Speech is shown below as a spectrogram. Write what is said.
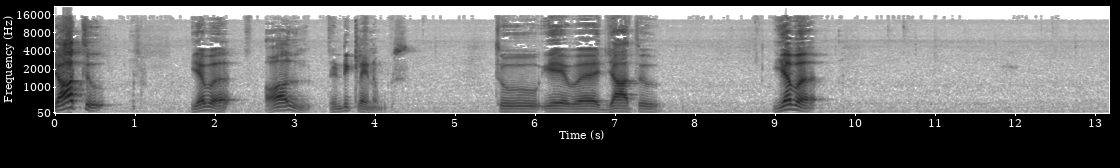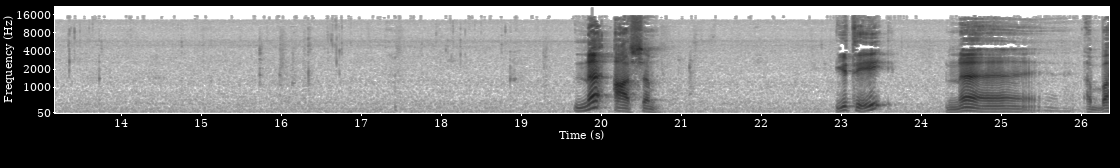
jatu ever all indeclinables tu eva jatu ever न आसम இதி ந அப்பா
